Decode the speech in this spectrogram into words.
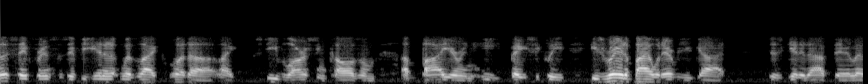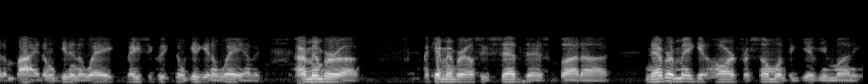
let's say for instance if you ended up with like what uh like Steve Larsen calls them a buyer in heat. Basically he's ready to buy whatever you got. Just get it out there, let him buy it. Don't get in the way basically don't get in the way of it. I remember uh I can't remember else who said this, but uh never make it hard for someone to give you money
